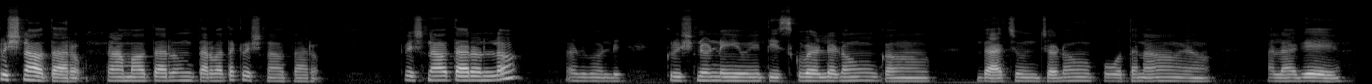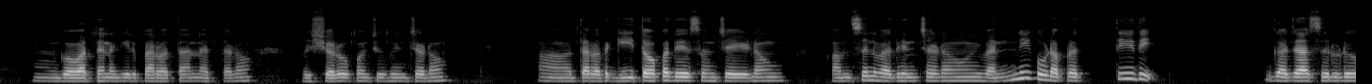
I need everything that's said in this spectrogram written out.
కృష్ణావతారం రామావతారం తర్వాత కృష్ణావతారం. కృష్ణావతారంలో అదిగోండి కృష్ణుడిని తీసుకువెళ్ళడం దాచి ఉంచడం పూతన అలాగే గోవర్ధనగిరి పర్వతాన్ని ఎత్తడం విశ్వరూపం చూపించడం తర్వాత గీతోపదేశం చేయడం కంసుని వధించడం ఇవన్నీ కూడా ప్రతిదీ గజాసురుడు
